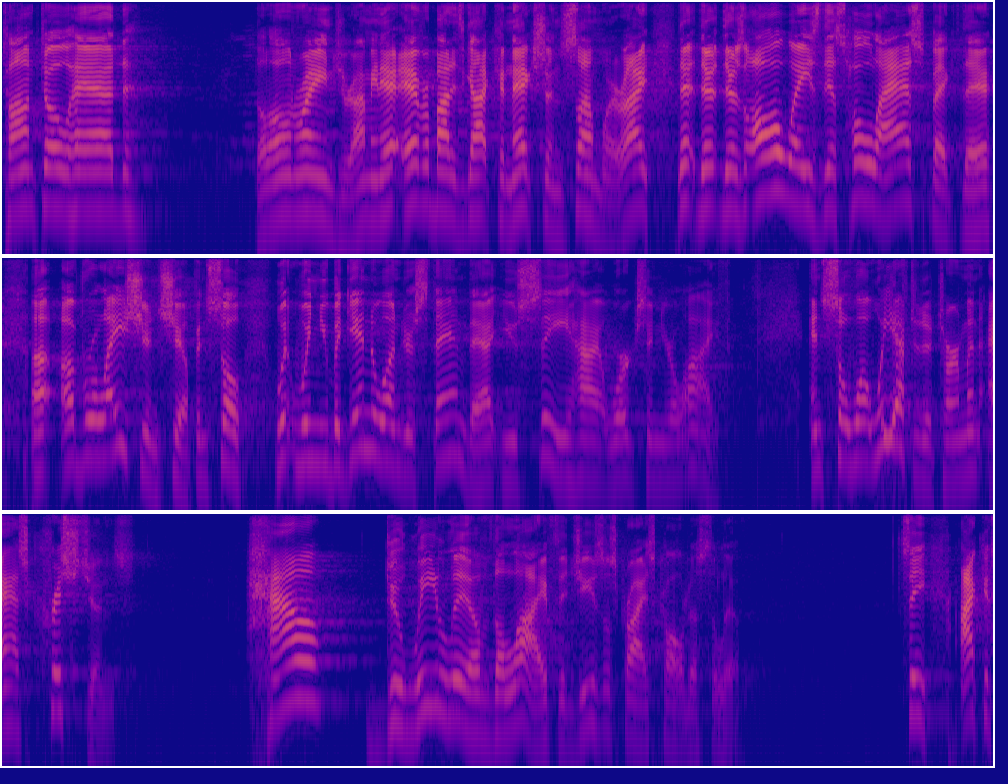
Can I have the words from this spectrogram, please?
Tonto had the Lone Ranger. I mean, everybody's got connections somewhere, right? There's always this whole aspect there uh, of relationship. And so when you begin to understand that, you see how it works in your life. And so, what we have to determine as Christians, how do we live the life that Jesus Christ called us to live? See, I could,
